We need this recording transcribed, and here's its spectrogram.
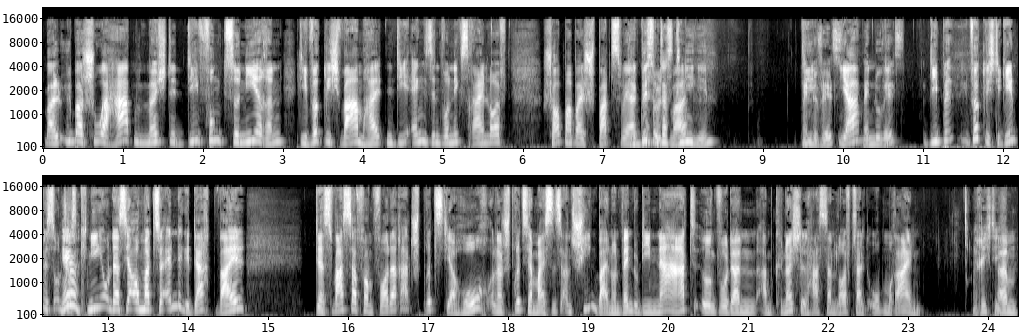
mal Überschuhe haben möchte, die funktionieren, die wirklich warm halten, die eng sind, wo nichts reinläuft, schaut mal bei Spatzwehr. Die bis unters mal. Knie gehen. Wenn Die- du willst. Ja. Wenn du willst. Die bi- wirklich, die gehen bis unter Ja. das Knie und das ist ja auch mal zu Ende gedacht, weil das Wasser vom Vorderrad spritzt ja hoch und dann spritzt ja meistens ans Schienbein. Und wenn du die Naht irgendwo dann am Knöchel hast, dann läuft es halt oben rein. Richtig. Ähm,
